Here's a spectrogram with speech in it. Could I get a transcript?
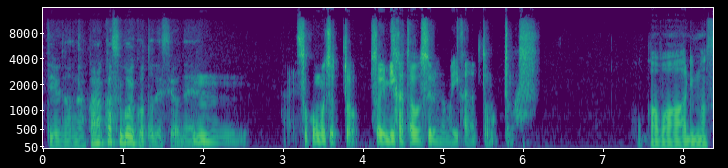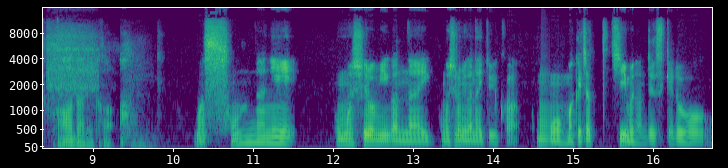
っていうのはなかなかすごいことですよね。うん。はい、そこもちょっとそういう見方をするのもいいかなと思ってます。他はありますか？誰か。まあ、そんなに面白みがない、面白みがないというか、もう負けちゃったチームなんですけど、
